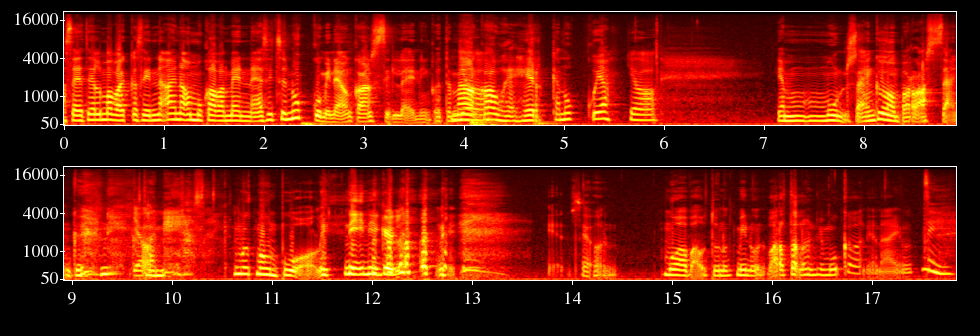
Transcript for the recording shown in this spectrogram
Asetelma, vaikka sinne aina on mukava mennä. Ja sitten se nukkuminen on kans silleen, niin kuin, että mä oon kauhean herkkä nukkuja. Joo, Ja mun sänky on paras sänky, niin, Joo. tai meidän sänky, mutta mun puoli. niin, niin kyllä. niin, se on muovautunut minun vartaloni mukaan ja näin. Mutta niin.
